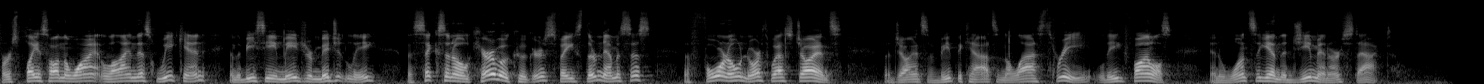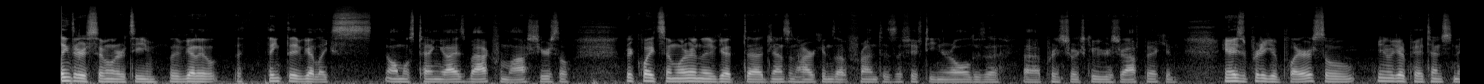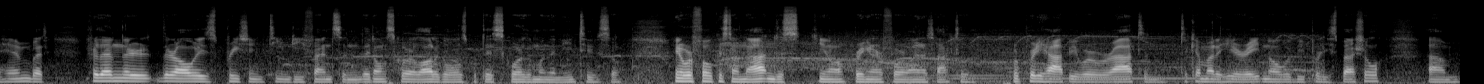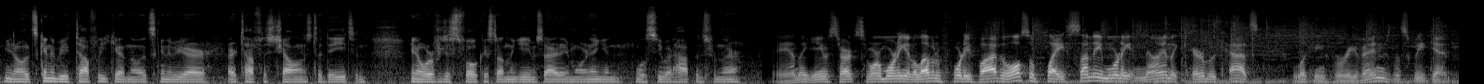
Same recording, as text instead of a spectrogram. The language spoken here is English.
First place on the line this weekend in the BCA Major Midget League. The 6-0 Cariboo Cougars face their nemesis, the 4-0 Northwest Giants. The Giants have beat the Cats in the last three league finals, and once again the G-men are stacked. I think they're a similar team. They've got a, I think they've got like almost 10 guys back from last year, so they're quite similar. And they've got uh, Jansen Harkins up front as a 15 year old who's a uh, Prince George Cougars draft pick. And you know, he's a pretty good player, so you know, you got to pay attention to him. But for them, they're, they're always preaching team defense, and they don't score a lot of goals, but they score them when they need to. So, you know, we're focused on that and just, you know, bringing our four line attack to them we're pretty happy where we're at, and to come out of here 8 0 would be pretty special. Um, you know, it's going to be a tough weekend, though. It's going to be our, our toughest challenge to date, and you know, we're just focused on the game Saturday morning, and we'll see what happens from there. And the game starts tomorrow morning at 11:45. They'll also play Sunday morning at 9. The Cariboo Cats looking for revenge this weekend.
